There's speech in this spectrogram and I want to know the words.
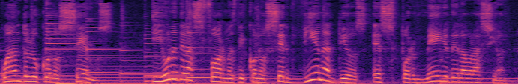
cuando lo conocemos. Y una de las formas de conocer bien a Dios es por medio de la oración.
